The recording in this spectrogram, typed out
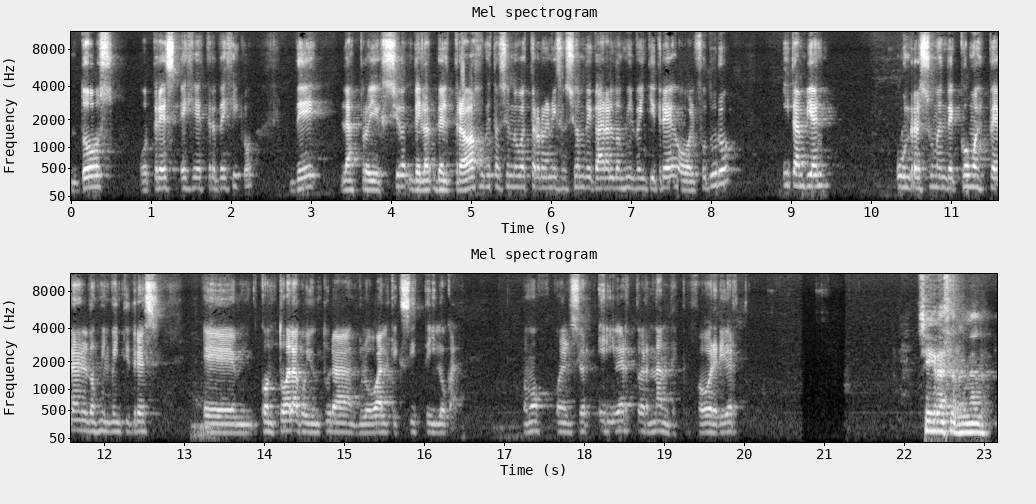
dos o tres ejes estratégicos de las proyecciones, del trabajo que está haciendo vuestra organización de cara al 2023 o el futuro y también un resumen de cómo esperan el 2023 em, con toda la coyuntura global que existe y local. Vamos con el señor Heriberto Hernández, por favor, Heriberto. Sí, gracias, Reinaldo.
